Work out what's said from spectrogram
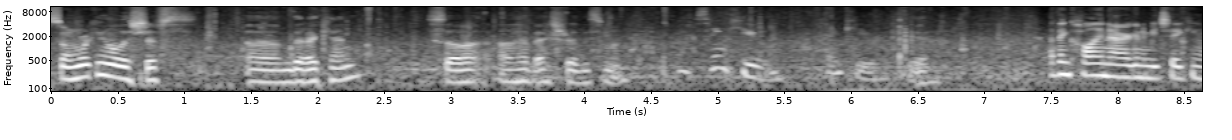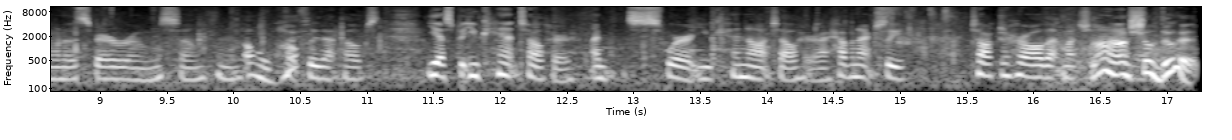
So I'm working all the shifts um, that I can, so I'll have extra this month. Thank you. Thank you. Yeah. I think Holly and I are going to be taking one of the spare rooms, so hmm, Oh, what? hopefully that helps. Yes, but you can't tell her. I swear, you cannot tell her. I haven't actually talked to her all that much. No, no, she'll do it.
